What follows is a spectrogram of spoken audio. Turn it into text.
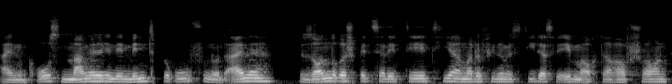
einen großen Mangel in den MINT-Berufen und eine besondere Spezialität hier am Adolfinum ist die, dass wir eben auch darauf schauen,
